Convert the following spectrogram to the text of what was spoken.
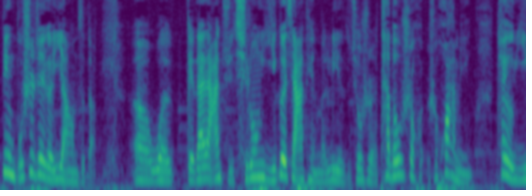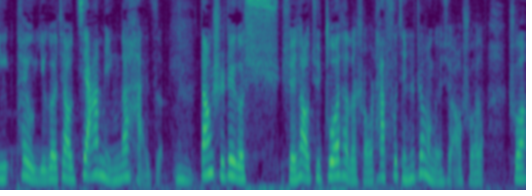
并不是这个样子的。呃，我给大家举其中一个家庭的例子，就是他都是是化名，他有一他有一个叫佳明的孩子。嗯，当时这个学校去捉他的时候，他父亲是这么跟学校说的：说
